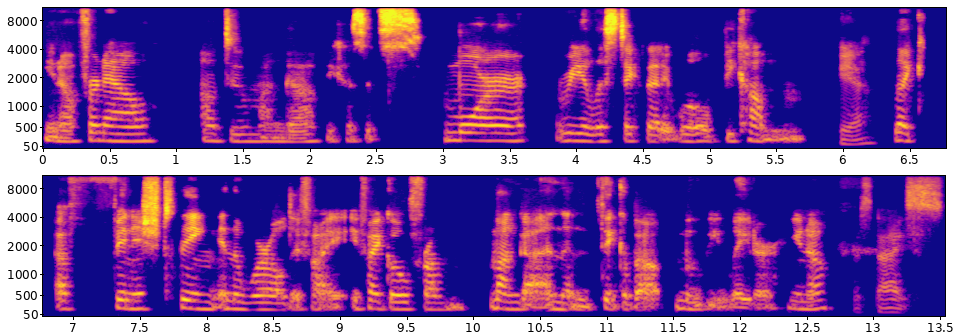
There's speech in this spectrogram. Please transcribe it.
you know, for now, I'll do manga because it's more realistic that it will become Yeah. like a finished thing in the world if I if I go from manga and then think about movie later, you know? That's nice.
